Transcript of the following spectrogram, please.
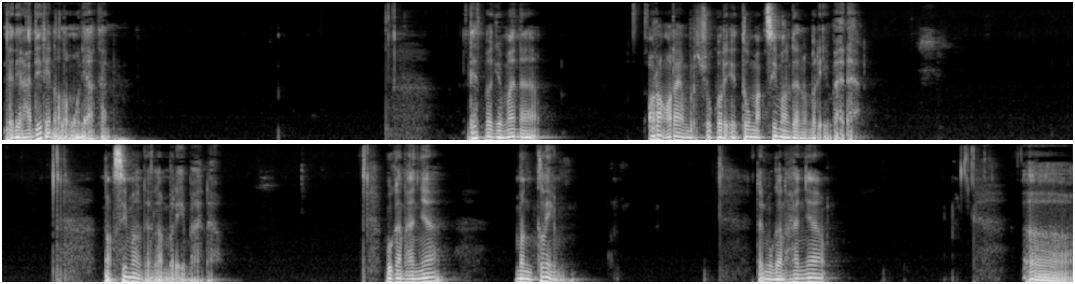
Jadi hadirin Allah muliakan Lihat bagaimana orang-orang yang bersyukur itu maksimal dalam beribadah. Maksimal dalam beribadah. Bukan hanya mengklaim dan bukan hanya uh,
